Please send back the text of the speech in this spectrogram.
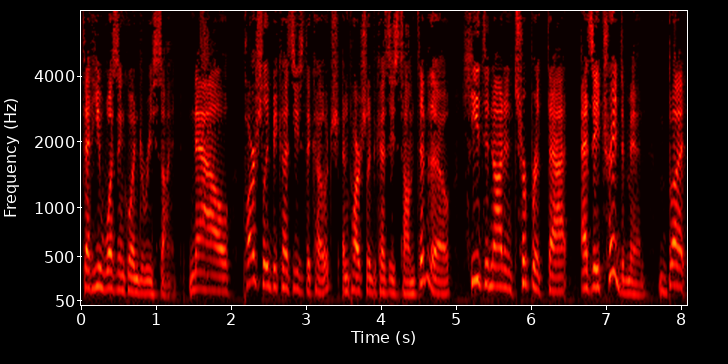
that he wasn't going to resign. Now, partially because he's the coach and partially because he's Tom Thibodeau, he did not interpret that as a trade demand. But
